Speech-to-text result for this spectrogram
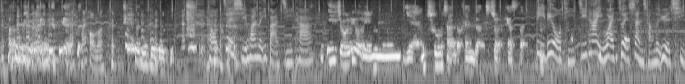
还好吗？好，最喜欢的一把吉他。一九六零年出产的 Fender Stratocaster。第六题，吉他以外最擅长的乐器。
